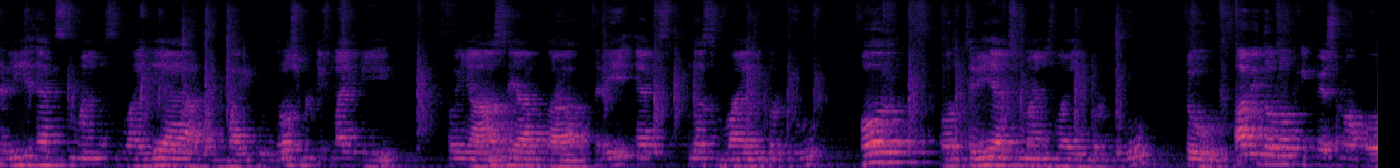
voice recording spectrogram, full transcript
three x minus y ये आया one by two cross multiply की। तो यहाँ से आपका three x plus y equal to four और three x minus y equal to अब इन दोनों इक्वेशनों को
